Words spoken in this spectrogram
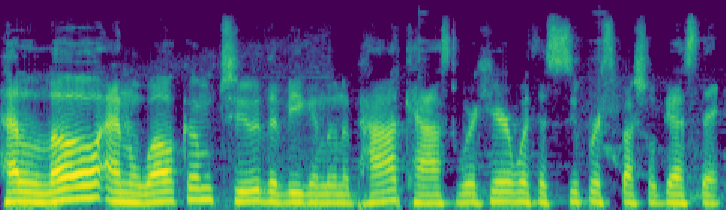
Hello and welcome to the Vegan Luna podcast. We're here with a super special guest that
